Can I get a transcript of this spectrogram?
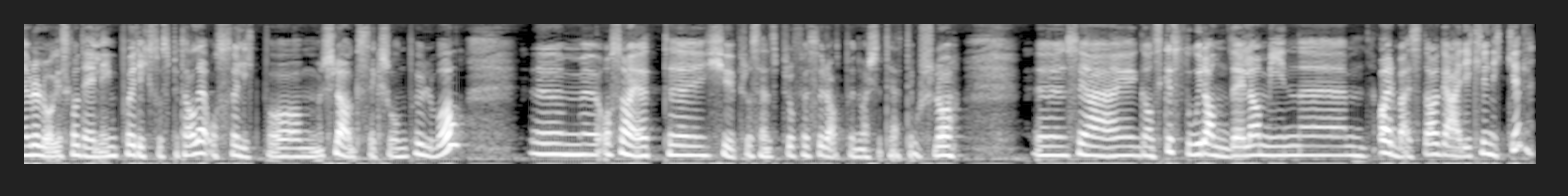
nevrologisk avdeling på Rikshospitalet. Også litt på um, slagseksjonen på Ullevål. Um, og så har jeg et eh, 20% professorat på Universitetet i Oslo. Eh, så jeg er ganske stor andel av min eh, arbeidsdag er i klinikken.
